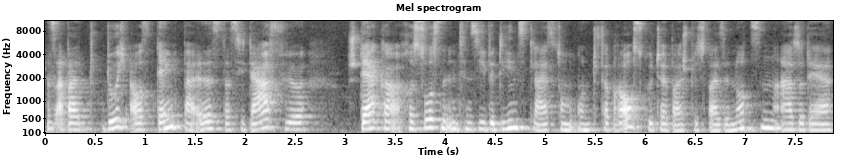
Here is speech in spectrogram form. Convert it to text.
Es aber durchaus denkbar ist, dass sie dafür stärker ressourcenintensive Dienstleistungen und Verbrauchsgüter beispielsweise nutzen, also der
